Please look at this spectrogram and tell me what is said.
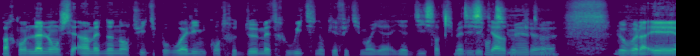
Par contre, l'allonge, c'est 1m98 pour Wallin contre 2m8. Donc, effectivement, il y a, il y a 10 cm d'écart. Donc, donc, voilà. Et,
